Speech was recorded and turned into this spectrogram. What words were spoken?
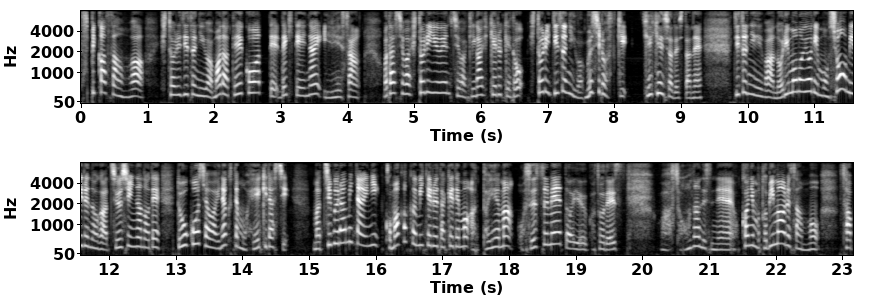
スピカさんは一人ディズニーはまだ抵抗あってできていない入江さん。私は一人遊園地は気が引けるけど一人ディズニーはむしろ好き。経験者でしたね。ディズニーは乗り物よりもショーを見るのが中心なので、同行者はいなくても平気だし、街ブラみたいに細かく見てるだけでもあっという間、おすすめということです。わあ、そうなんですね。他にも飛び回るさんも、札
